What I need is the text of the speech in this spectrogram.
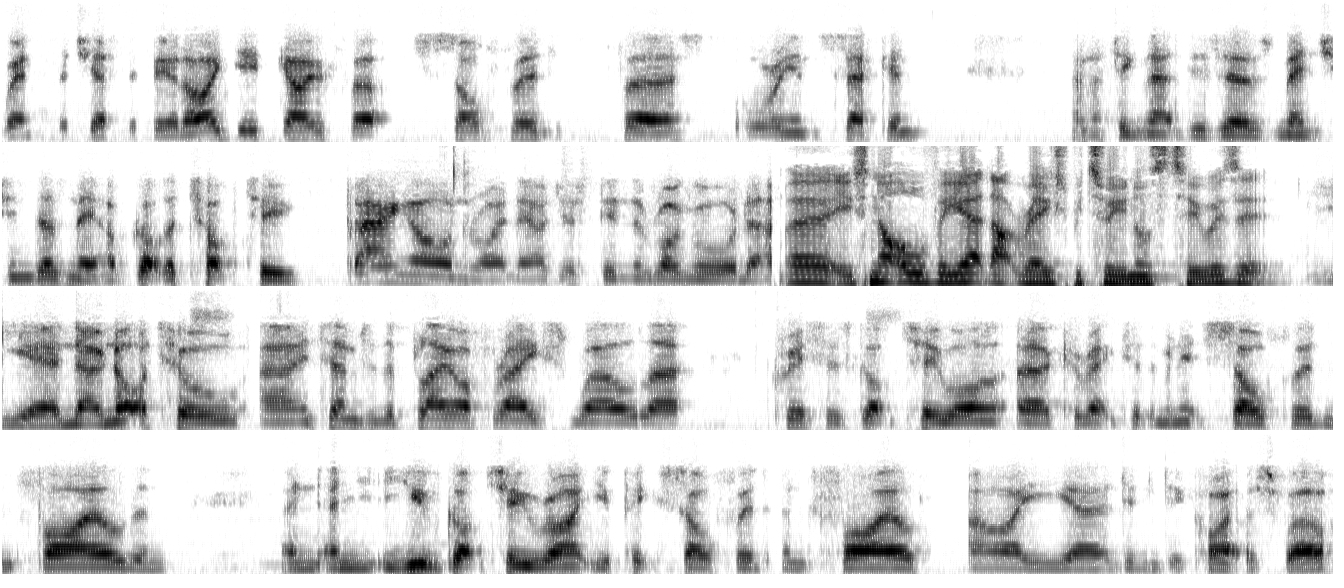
went for Chesterfield. I did go for Salford first, Orient second, and I think that deserves mention, doesn't it? I've got the top two bang on right now, just in the wrong order. Uh, it's not over yet. That race between us two, is it? Yeah, no, not at all. Uh, in terms of the playoff race, well, uh, Chris has got two on, uh, correct at the minute, Salford and Fylde, and, and and you've got two right. You picked Salford and Fylde. I uh, didn't do quite as well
